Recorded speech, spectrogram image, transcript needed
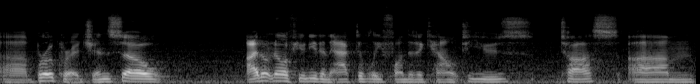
uh, brokerage. And so I don't know if you need an actively funded account to use TOS. Um,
